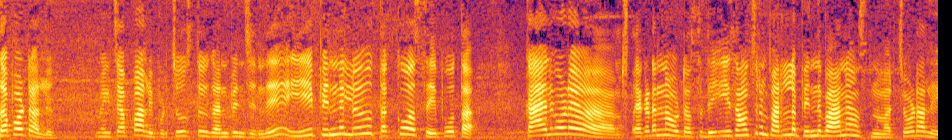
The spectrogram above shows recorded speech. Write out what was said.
సపోటాలు. మీకు చెప్పాలి ఇప్పుడు చూస్తూ కనిపించింది. ఈ పిన్నులు తక్కువ వస్తాయి పూత. కాయలు కూడా ఎక్కడన్నా ఒకటి వస్తుంది. ఈ సంవత్సరం పర్ల పిండి బాగానే వస్తుంది. మరి చూడాలి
